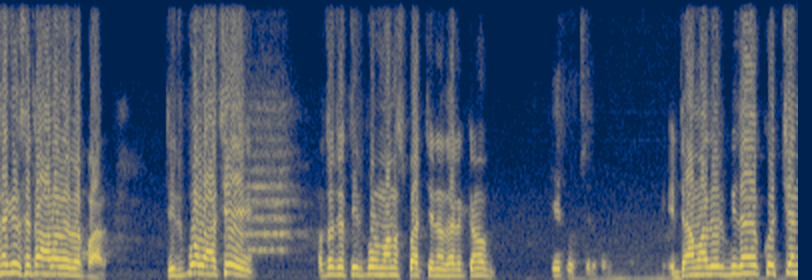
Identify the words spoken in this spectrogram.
থাকে সেটা আলাদা ব্যাপার। তিরপল আছে অথচ তিরপল মানুষ পাচ্ছে না। তাহলে কেন কে করছে এরকম? এটা আমাদের বিধায়ক করছেন।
